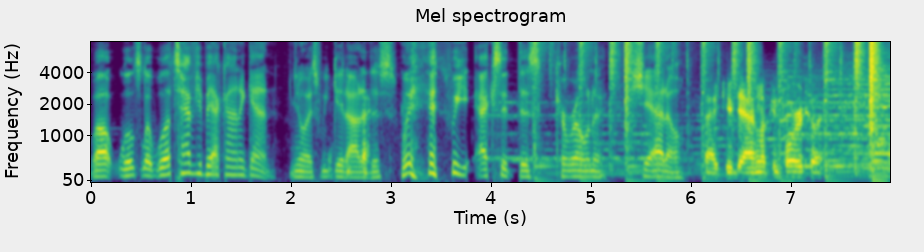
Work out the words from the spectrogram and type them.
Well, we'll let's have you back on again. You know, as we get out of this, as we exit this Corona shadow. Thank you, Dan. Looking forward to it.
